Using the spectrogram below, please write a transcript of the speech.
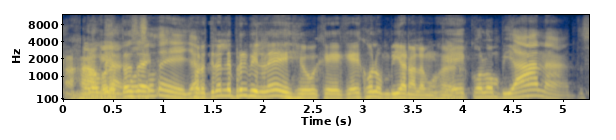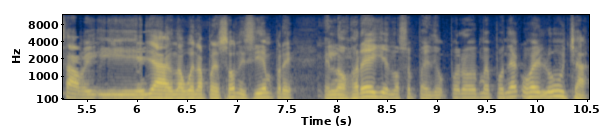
Ajá, pero pero entonces, de ella pero tiene el privilegio que, que es colombiana la mujer. es colombiana, tú ¿sabes? Y ella es una buena persona y siempre en los reyes no se perdió. Pero me ponía a coger lucha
